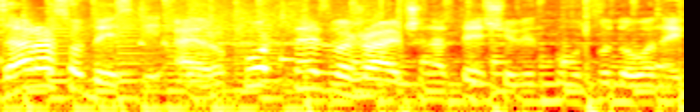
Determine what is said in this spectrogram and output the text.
Зараз одеський аеропорт, незважаючи на те, що він був збудований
